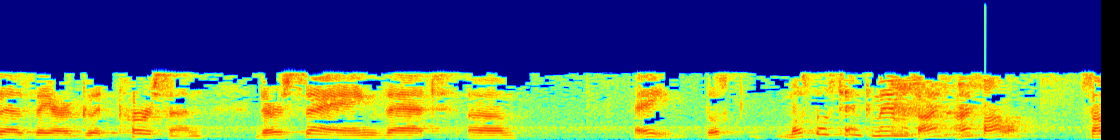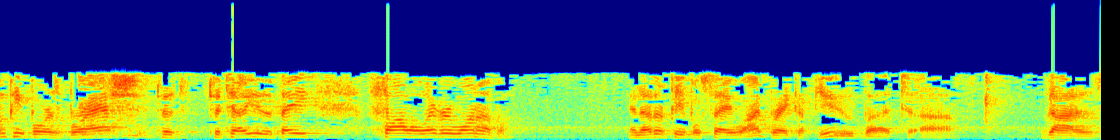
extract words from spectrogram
says they are a good person, they're saying that, um, hey, those most of those Ten Commandments I, I follow. Some people are as brash to, to tell you that they follow every one of them. And other people say, well, I break a few, but uh, God is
